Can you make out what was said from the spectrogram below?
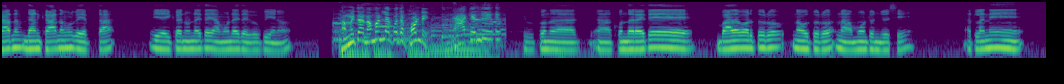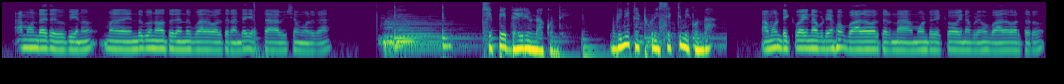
కారణం దానికి కారణం కూడా చెప్తా. ఇక ఇక్కడ నుండి అయితే అమౌంట్ అయితే చూపించాను ఇప్పుడు కొంద కొందరు అయితే బాధపడుతురు నవ్వుతురు నా అమౌంట్ని చూసి. అట్లనే అమౌంట్ అయితే చూపించాను మన ఎందుకు నవ్వుతారు ఎందుకు బాధపడుతారు అంటే చెప్తా ఆ విషయం కూడా. చెప్పే ధైర్యం నాకుంది. విని తట్టుకునే శక్తి మీకుందా? అమౌంట్ ఎక్కువ అయినప్పుడేమో బాధపడతారు. నా అమౌంట్ ఎక్కువ అయినప్పుడేమో బాధపడతారు.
